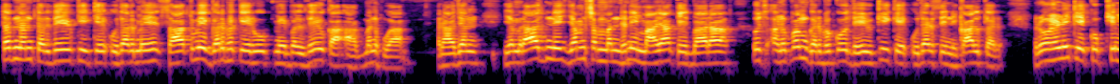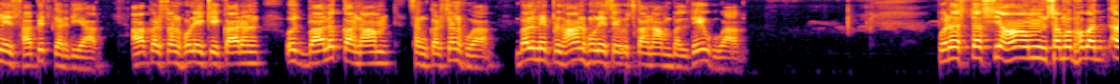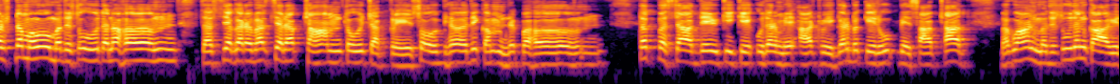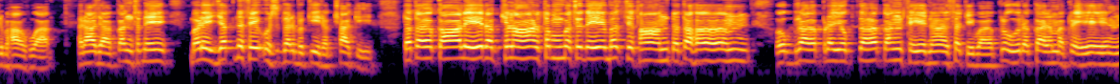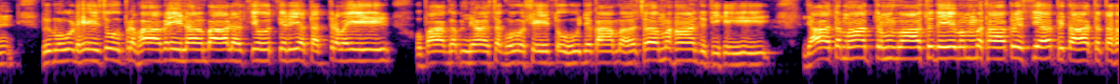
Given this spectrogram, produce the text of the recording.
तदनंतर देवकी के उदर में सातवें गर्भ के रूप में बलदेव का आगमन हुआ। राजन यमराज ने यम संबंधनी माया के द्वारा उस अनुपम गर्भ को देवकी के उदर से निकालकर रोहिणी के कुक्षी में स्थापित कर दिया। आकर्षण होने के कारण उस बालक का नाम संकर्षण हुआ। बल में प्रधान होने से उसका नाम बलदेव हुआ। पुनस्तस्याम समभवद अष्टमो मधुसूदन तस्य गर्भस्य रक्षा तो चक्रे सौभ्यधिकम नृप। तत्पश्चात देवकी के उदर में आठवें गर्भ के रूप में साक्षात भगवान मधुसूदन का आविर्भाव हुआ। राजा कंस ने बड़े यत्न से उस गर्भ की रक्षा की। ततः काले रक्षणार्थम वसुदेव शांततः उग्र प्रयुक्त कंसेन सचिव क्रूर कर्म क्रेन विमूढ़ेशु प्रभावेन बालोत्तीर्य तत्र वै। उपागम्य सघोषे तो जकाम स महादुति। जातमात्र वासुदेव मथाकृष्य पिता ततः।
